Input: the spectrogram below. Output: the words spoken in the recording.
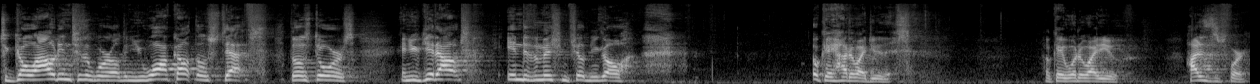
to go out into the world and you walk out those steps, those doors, and you get out into the mission field and you go, okay, how do I do this? Okay, what do I do? How does this work?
